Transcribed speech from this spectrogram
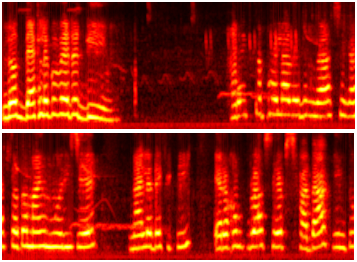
লোক দেখলে কবে এটা ডিম? আরেকটা ফয়লা বেগুন গাছ সে গাছটা তো নাই মরিছে নাইলে দেখি এরকম পুরো শেপ সাদা, কিন্তু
